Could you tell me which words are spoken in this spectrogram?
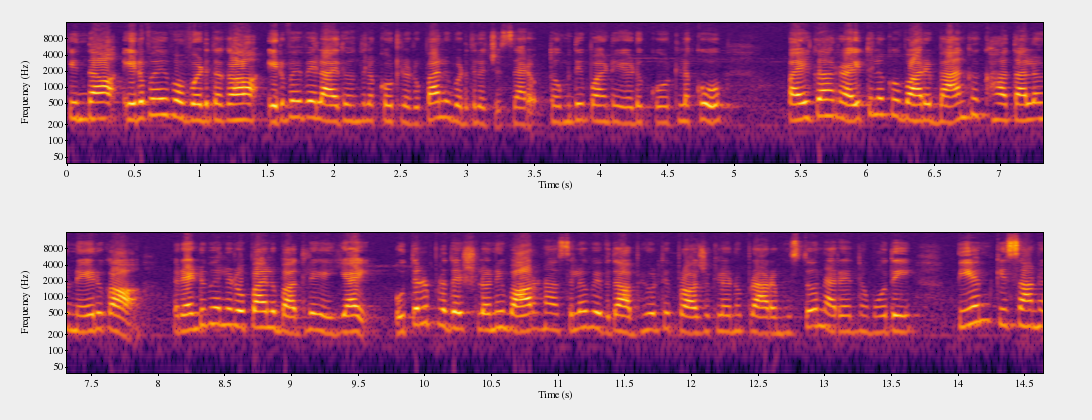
కింద ఇరవైవ విడతగా ఇరవై వేల ఐదు వందల కోట్ల రూపాయలు విడుదల చేశారు. తొమ్మిది పాయింట్ ఏడు కోట్లకు పైగా రైతులకు వారి బ్యాంకు ఖాతాలో నేరుగా రెండు వేల రూపాయలు బదిలీ అయ్యాయి. ఉత్తరప్రదేశ్లోని వారణాసిలో వివిధ అభివృద్ధి ప్రాజెక్టులను ప్రారంభిస్తూ నరేంద్ర మోదీ పీఎం కిసాన్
